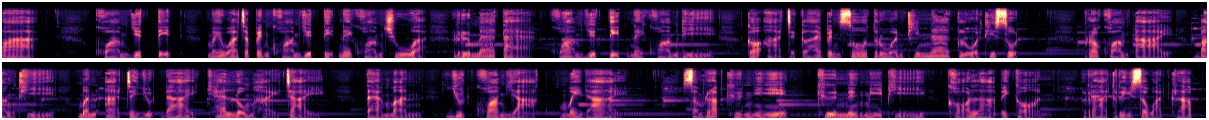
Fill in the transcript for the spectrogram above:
ว่า ความยึดติดไม่ว่าจะเป็นความยึดติดในความชั่ว หรือแม้แต่ความยึดติดในความดี ก็อาจจะกลายเป็นโซ่ตรวนที่น่ากลัวที่สุด เพราะความตายบางทีมันอาจจะหยุดได้แค่ลมหายใจ แต่มันหยุดความอยากไม่ได้สำหรับคืนนี้ คืนหนึ่งมีผีขอลาไปก่อน ราตรีสวัสดิ์ครับ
